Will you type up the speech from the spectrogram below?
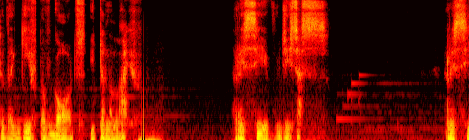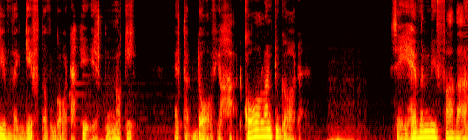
to the gift of God's eternal life. Receive Jesus. Receive the gift of God. He is knocking at the door of your heart. Call unto God. Say, Heavenly Father,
